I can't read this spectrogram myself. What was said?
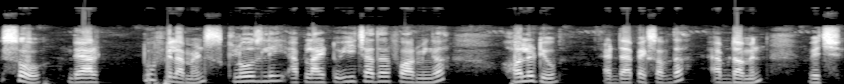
So there are two filaments closely applied to each other forming a hollow tube at the apex of the abdomen which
